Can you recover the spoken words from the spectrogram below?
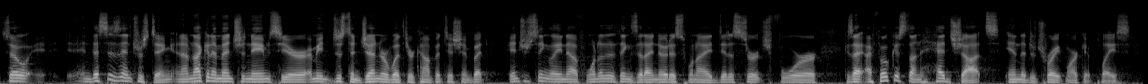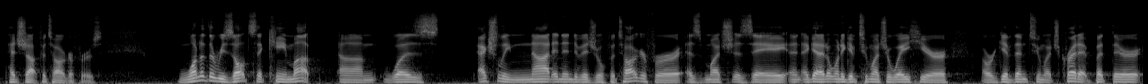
So, and this is interesting, and I'm not going to mention names here. I mean, just in general with your competition, but interestingly enough, one of the things that I noticed when I did a search for, because I, I focused on headshots in the Detroit marketplace, headshot photographers, one of the results that came up um, was actually not an individual photographer as much as a, and again, I don't want to give too much away here or give them too much credit, but there,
